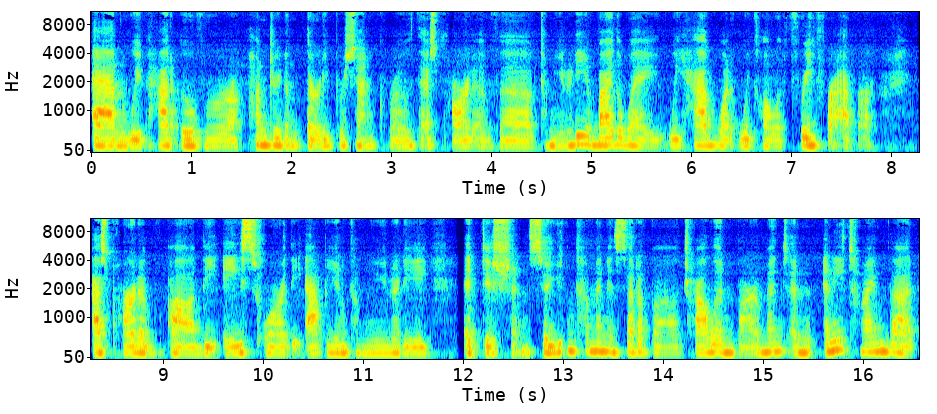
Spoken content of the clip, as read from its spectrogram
And we've had over 130% growth as part of the community. And by the way, we have what we call a free forever as part of uh, the ACE or the Appian Community Edition. So you can come in and set up a trial environment. And anytime that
